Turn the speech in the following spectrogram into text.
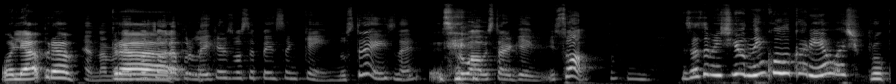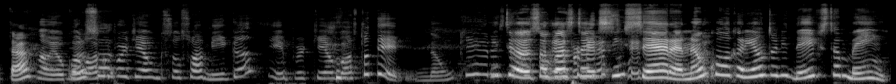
Olhar pra. É, na verdade, Pra- você olha pro Lakers, você pensa em quem? Nos três, né? Pro All-Star Game. E só? Exatamente, eu nem colocaria o Westbrook, tá? Não, eu coloco sou- porque eu sou sua amiga e porque eu gosto dele. Não que ele Então, eu sou bastante sincera. Não colocaria Anthony Davis também.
